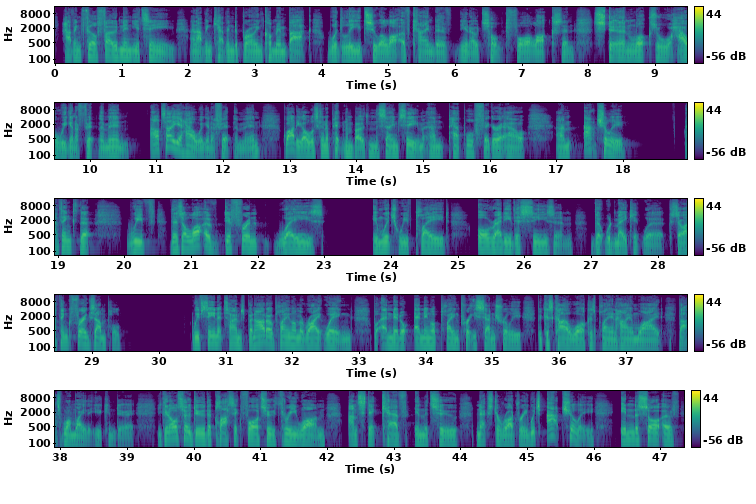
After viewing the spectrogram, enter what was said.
having Phil Foden in your team and having Kevin De Bruyne coming back would lead to a lot of kind of, you know, tugged forelocks and stern looks. Oh, how are we going to fit them in? I'll tell you how we're going to fit them in. Guardiola's going to pick them both in the same team and Pep will figure it out. And actually, I think that we've, there's a lot of different ways in which we've played already this season that would make it work. So I think, for example, We've seen at times Bernardo playing on the right wing, but ended up ending up playing pretty centrally because Kyle Walker's playing high and wide. That's one way that you can do it. You can also do the classic 4-2-3-1 and stick Kev in the two next to Rodri, which actually in the sort of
